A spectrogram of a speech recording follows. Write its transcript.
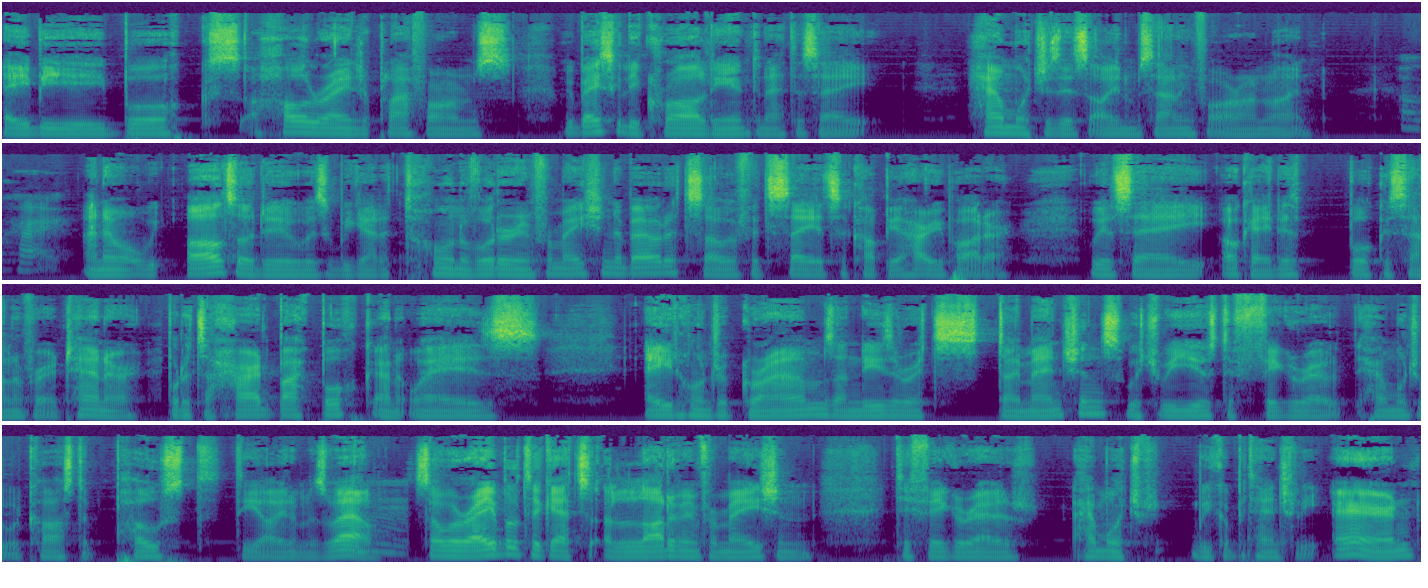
AbeBooks, a whole range of platforms. We basically crawl the internet to say how much is this item selling for online. Okay. And then what we also do is we get a ton of other information about it. So if it's say it's a copy of Harry Potter, we'll say, okay, this book is selling for a tenner, but it's a hardback book and it weighs 800 grams, and these are its dimensions, which we use to figure out how much it would cost to post the item as well. Mm-hmm. So we're able to get a lot of information to figure out how much we could potentially earn,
